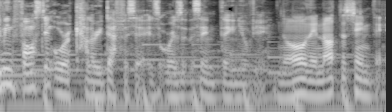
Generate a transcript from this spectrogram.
Do you mean fasting or a calorie deficit, is, or is it the same thing in your view? No, they're not the same thing.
